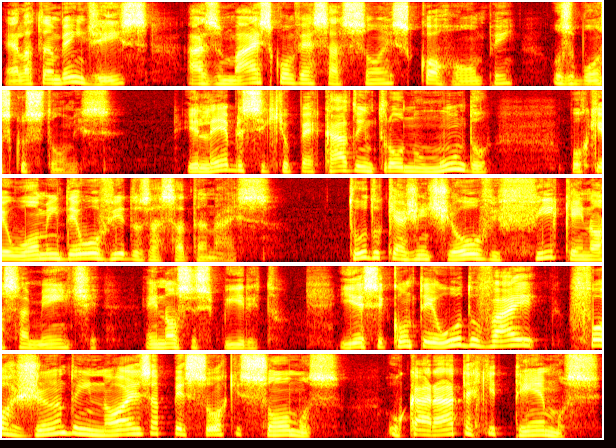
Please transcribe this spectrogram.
ela também diz, as más conversações corrompem os bons costumes. E lembre-se que o pecado entrou no mundo porque o homem deu ouvidos a Satanás. Tudo que a gente ouve fica em nossa mente, em nosso espírito. E esse conteúdo vai forjando em nós a pessoa que somos, o caráter que temos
